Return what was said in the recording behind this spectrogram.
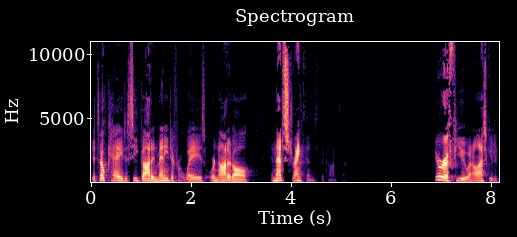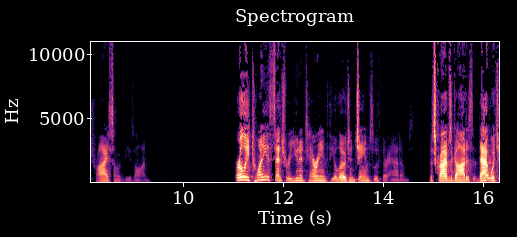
it's okay to see God in many different ways or not at all, and that strengthens the concept. Here are a few, and I'll ask you to try some of these on. Early 20th century Unitarian theologian James Luther Adams describes God as that which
